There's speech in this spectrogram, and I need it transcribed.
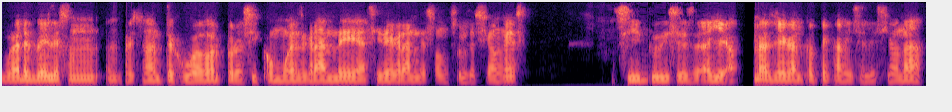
Gareth Bale es un impresionante jugador, pero así como es grande, así de grande son sus lesiones. Sí, tú dices, apenas llega al Tottenham y se lesiona,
